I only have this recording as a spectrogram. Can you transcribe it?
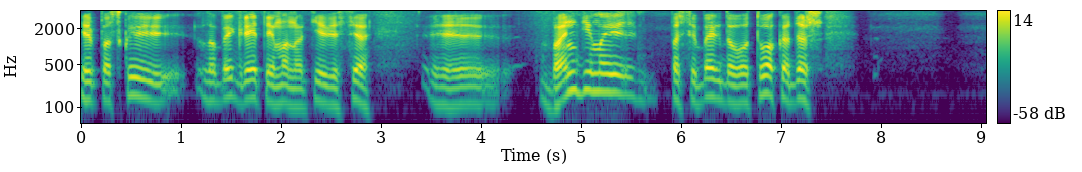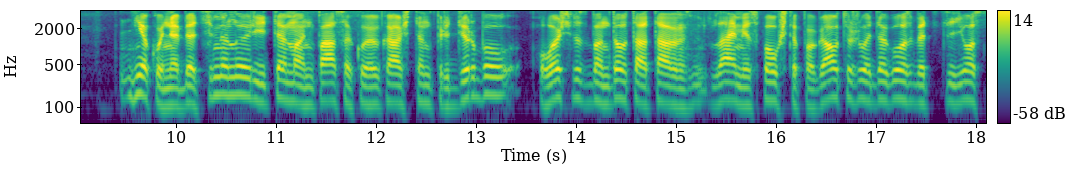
Ir paskui labai greitai mano tie visi e, bandymai pasibaigdavo tuo, kad aš nieko nebeatsimenu, ryte man pasakojo, ką aš ten pridirbau, O aš vis bandau tą, tą laimės paukštę pagauti už uodegos, bet jos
